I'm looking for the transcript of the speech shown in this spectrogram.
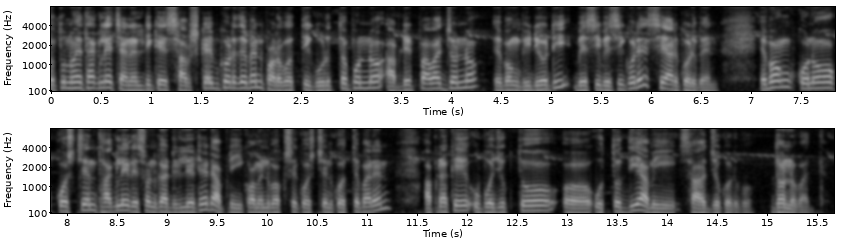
নতুন হয়ে থাকলে চ্যানেলটিকে সাবস্ক্রাইব করে দেবেন পরবর্তী গুরুত্বপূর্ণ আপডেট পাওয়ার জন্য এবং ভিডিওটি বেশি বেশি করে শেয়ার করবেন এবং কোনো কোশ্চেন থাকলে রেশন কার্ড রিলেটেড আপনি কমেন্ট বক্সে কোশ্চেন করতে পারেন আপনাকে উপযুক্ত উত্তর দিয়ে আমি সাহায্য করব ধন্যবাদ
